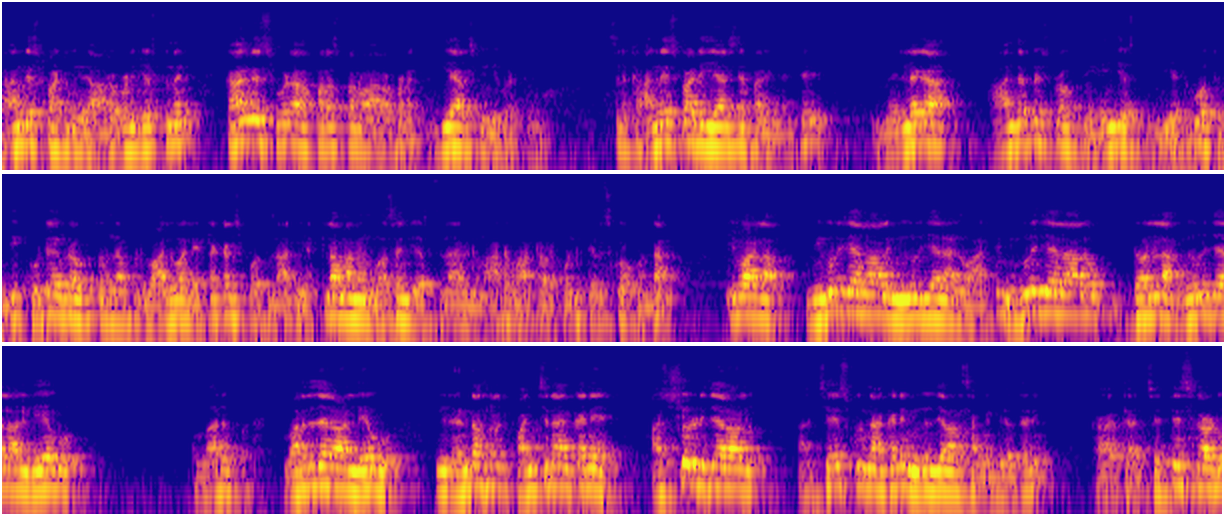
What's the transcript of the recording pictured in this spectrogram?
కాంగ్రెస్ పార్టీ మీద ఆరోపణ చేస్తున్నది కాంగ్రెస్ కూడా పరస్పరం ఆరోపణ బీఆర్ఎస్ మీద పెడుతుంది. అసలు కాంగ్రెస్ పార్టీ చేయాల్సిన పని ఏంటంటే మెల్లగా ఆంధ్రప్రదేశ్ ప్రభుత్వం ఏం చేస్తుంది? ఎటుపోతుంది కూటమి ప్రభుత్వం ఉన్నప్పుడు వాళ్ళు వాళ్ళు ఎట్లా కలిసిపోతున్నారు? ఎట్లా మనం మోసం చేస్తున్నారని మాట మాట్లాడకుండా తెలుసుకోకుండా ఇవాళ మిగులు జలాలు మిగులు జలాలు వాడితే మిగులు జలాలు డొల్ల మిగులు జలాలు లేవు. వర వరద జలాలు లేవు. ఈ రెండు అసలు పంచినాకనే అశ్వరుడి జలాలు చేసుకున్నాకనే మిగులు జలాల సంగతి వెళ్తుంది ఛత్తీస్గఢ్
